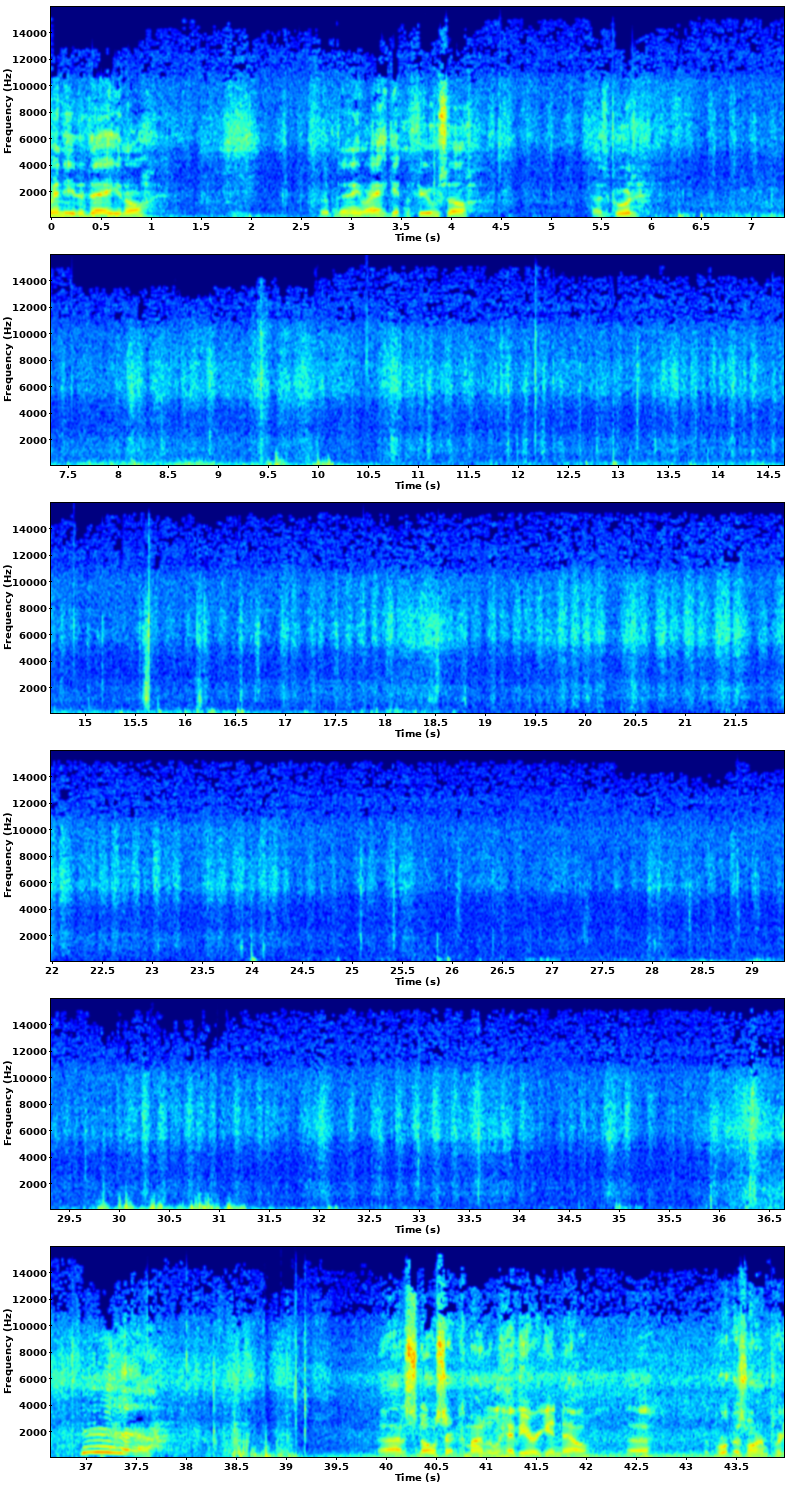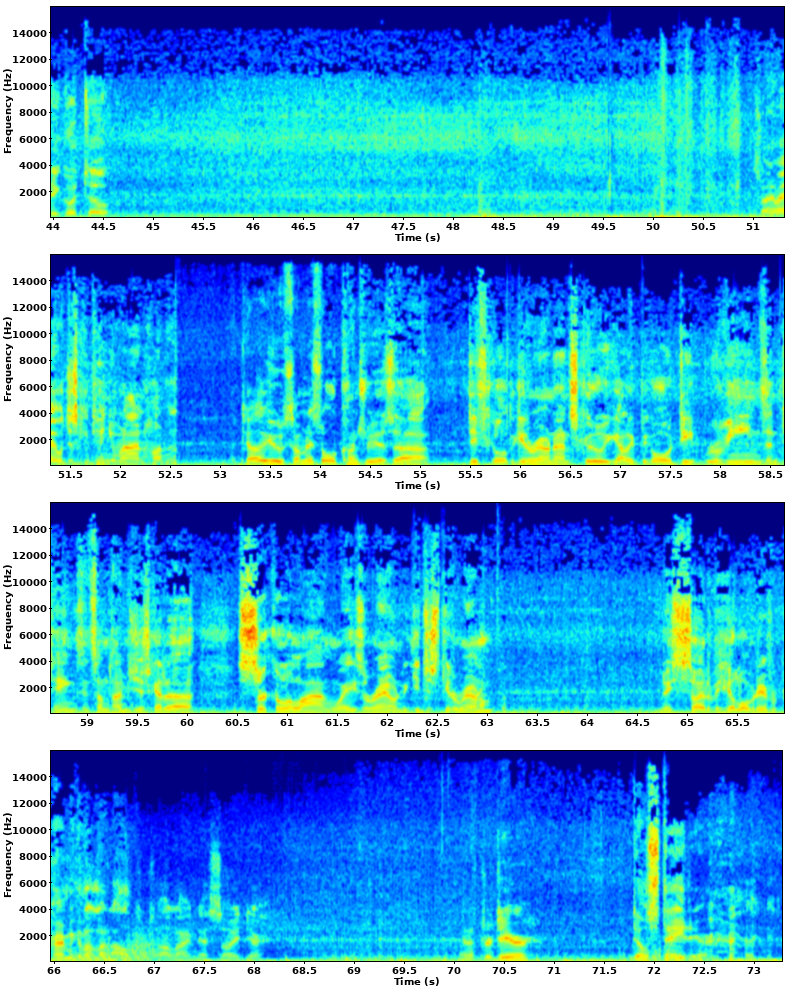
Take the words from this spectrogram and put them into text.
Windy today, you know. But anyway, getting a few, so that's good. Uh, the snow's starting to come on a little heavier again now. Uh, the brook is running pretty good too. So anyway, we'll just continue on hunting. I tell you, some of this old country is uh, difficult to get around on Skidoo. You got like big old deep ravines and things, and sometimes you just gotta circle a long ways around to get just get around them. Nice side of a hill over there for ptarmigan. A lot of altars all along that side there. And if they're there, they'll stay there.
